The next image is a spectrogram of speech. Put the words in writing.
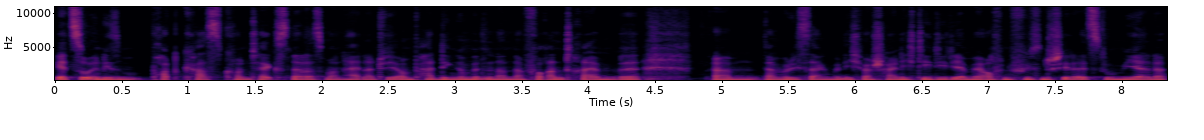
jetzt so in diesem Podcast-Kontext, ne, dass man halt natürlich auch ein paar Dinge miteinander voran vorantreiben will, ähm, dann würde ich sagen, bin ich wahrscheinlich die, die dir mehr auf den Füßen steht als du mir, ne?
